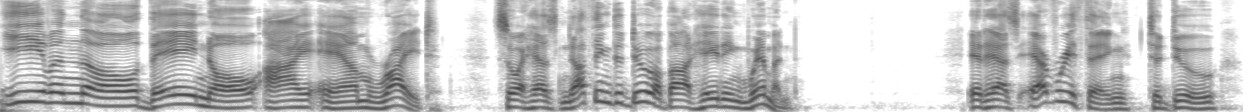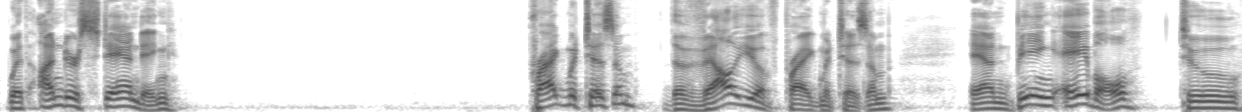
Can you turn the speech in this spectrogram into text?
even though they know I am right. So it has nothing to do about hating women. It has everything to do with understanding pragmatism, the value of pragmatism, and being able to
